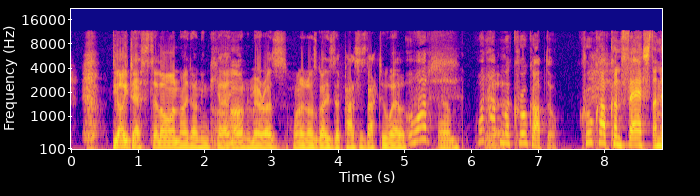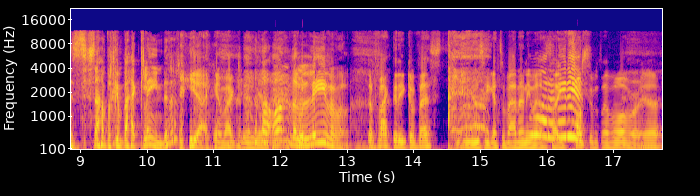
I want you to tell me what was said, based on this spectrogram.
the eye test alone, I don't think uh, Uh-huh. Johan Ramirez one of those guys that passes that too well. What? Um, what happened with Cro Cop though? Cro Cop confessed and his sample came back clean, did it? yeah, I came back clean. Yeah. Unbelievable. the fact that he confessed means he gets a ban anyway. What so an he idiot. fucked himself over. Yeah,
